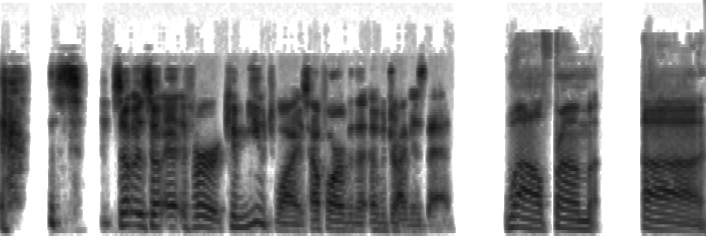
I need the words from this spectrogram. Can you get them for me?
so so uh, for commute wise, how far of, the, of a drive is that? Well, from uh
